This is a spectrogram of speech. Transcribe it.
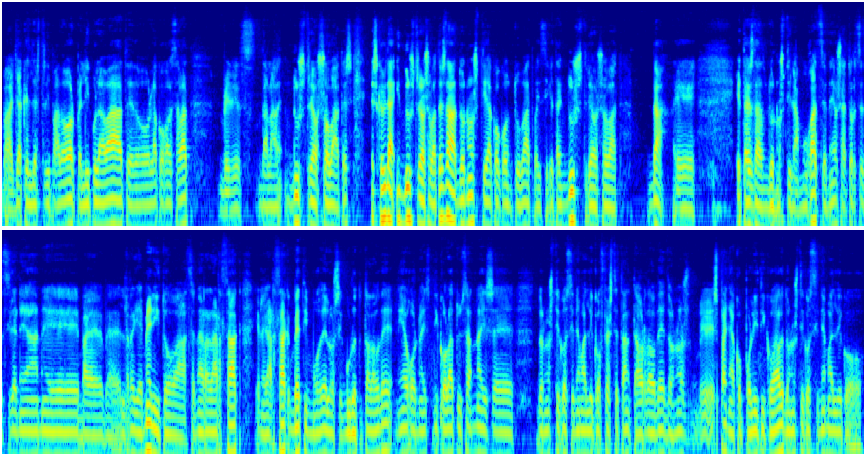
ba Jack el Destripador, pelikula bat, edo lako gauza bat, berez dala industria oso bat, ez? Ez da industria oso bat, ez da donostiako kontu bat, baizik eta industria oso bat, da, e, eta ez da donostira mugatzen, eh? Osa, etortzen zirenean e, ba, ba, el rey emerito a cenar al arzak, en el arzak beti modelo ingurututa daude, niego naiz, nikolatu izan naiz e, donostiko zinemaldiko festetan, eta hor daude donos, Espainiako politikoak, donostiko zinemaldiko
